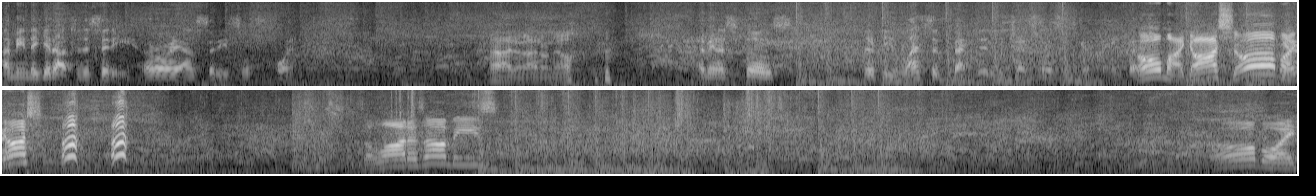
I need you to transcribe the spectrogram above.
I mean, they get out to the city. They're already out the city, so what's the point? I don't. I don't know. I mean, I suppose there'd be less infected, which I suppose is a good thing. But, oh my gosh! Oh my yeah. gosh! Ah! Ah! It's a lot of zombies. Oh boy.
